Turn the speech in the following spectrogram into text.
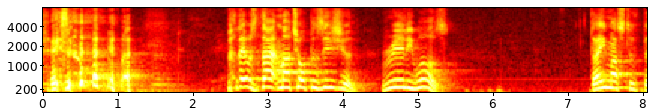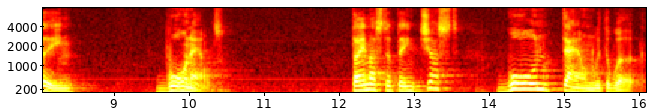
You know. But there was that much opposition, really was. They must have been worn out. They must have been just worn down with the work.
